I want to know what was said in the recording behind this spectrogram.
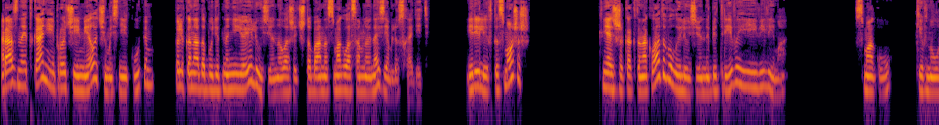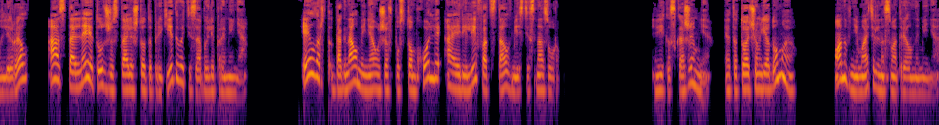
Разные ткани и прочие мелочи мы с ней купим. Только надо будет на нее иллюзию наложить, чтобы она смогла со мной на землю сходить. И релиф ты сможешь? Князь же как-то накладывал иллюзию на Бетрива и Эвелима. «Смогу», — кивнул Лирел, а остальные тут же стали что-то прикидывать и забыли про меня. Эйлорд догнал меня уже в пустом холле, а Эрелиф отстал вместе с Назуром. «Вика, скажи мне, это то, о чем я думаю?» Он внимательно смотрел на меня.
